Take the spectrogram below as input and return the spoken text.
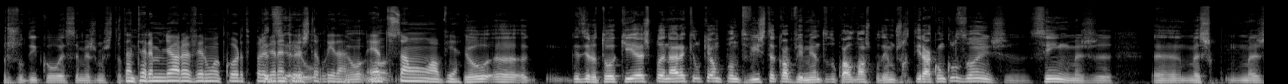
prejudicou essa mesma estabilidade. Portanto, era melhor haver um acordo para quer garantir dizer, a estabilidade. Eu, eu, é a dedução óbvia. Eu, uh, quer dizer, eu estou aqui a explanar aquilo que é um ponto de vista que, obviamente, do qual nós podemos retirar conclusões. Sim, mas uh, ah, mas, mas,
